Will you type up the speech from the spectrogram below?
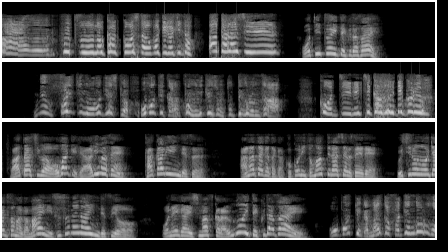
ら普通の格好をしたお化けが来た新しい落ち着いてください最近のお化け屋敷はお化けからコミュニケーション取ってくるんかこっちに近づいてくる私はお化けじゃありません係員ですあなた方がここに泊まってらっしゃるせいで、後ろのお客様が前に進めないんですよ。お願いしますから動いてください。お化けがなんか叫んどるぞ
